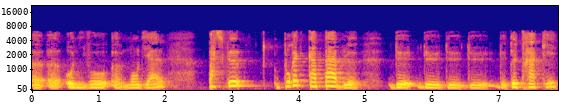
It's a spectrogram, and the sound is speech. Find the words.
euh, euh, au niveau euh, mondial parce que pour être capable de, de, de, de traquer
